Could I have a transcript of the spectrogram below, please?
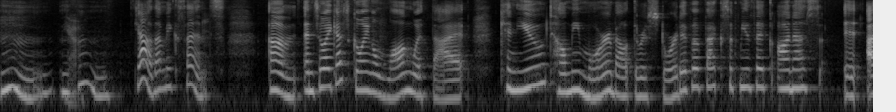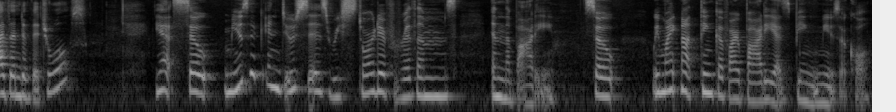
Mm, yeah. Mm-hmm. Yeah, that makes sense. Um, and so I guess going along with that, can you tell me more about the restorative effects of music on us eh, as individuals? Yes, so music induces restorative rhythms in the body. So we might not think of our body as being musical,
